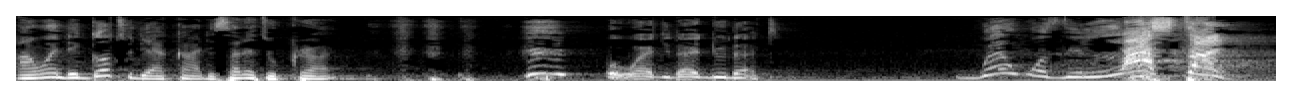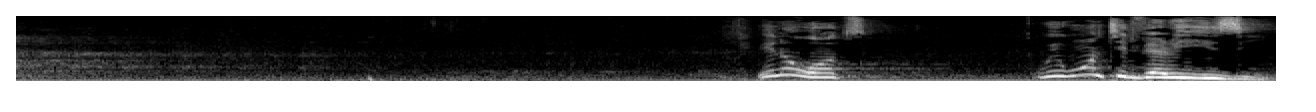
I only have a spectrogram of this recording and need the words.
And when they got to their car, they started to cry. oh, why did I do that? When was the last time? You know what? We want it very easy.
